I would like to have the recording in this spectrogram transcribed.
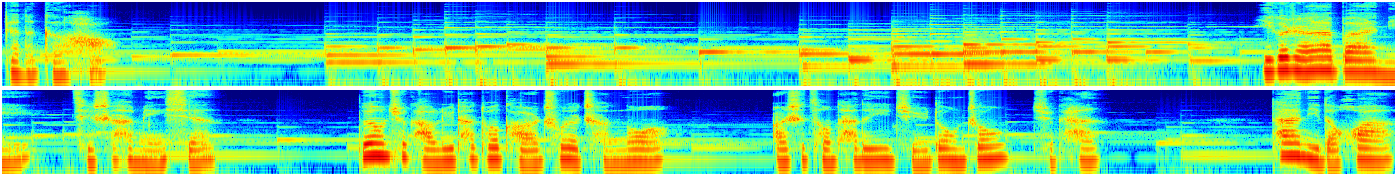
变得更好。一个人爱不爱你，其实很明显，不用去考虑他脱口而出的承诺，而是从他的一举一动中去看。他爱你的话，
